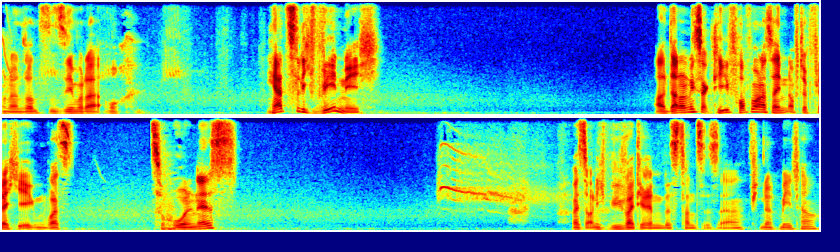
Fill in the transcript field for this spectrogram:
Und ansonsten sehen wir da auch herzlich wenig. Aber da noch nichts aktiv. Hoffen wir, dass da hinten auf der Fläche irgendwas zu holen ist. Ich weiß auch nicht, wie weit die Renndistanz ist. Äh, 400 Meter.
